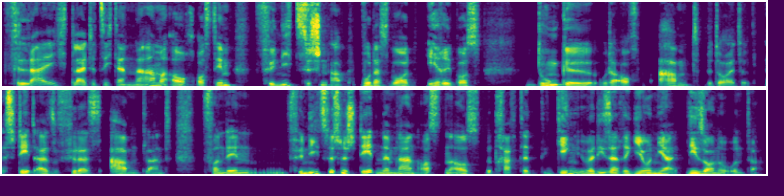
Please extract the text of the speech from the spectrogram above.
Vielleicht leitet sich der Name auch aus dem Phönizischen ab, wo das Wort Erebos dunkel oder auch Abend bedeutet. Es steht also für das Abendland. Von den phönizischen Städten im Nahen Osten aus betrachtet ging über dieser Region ja die Sonne unter.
